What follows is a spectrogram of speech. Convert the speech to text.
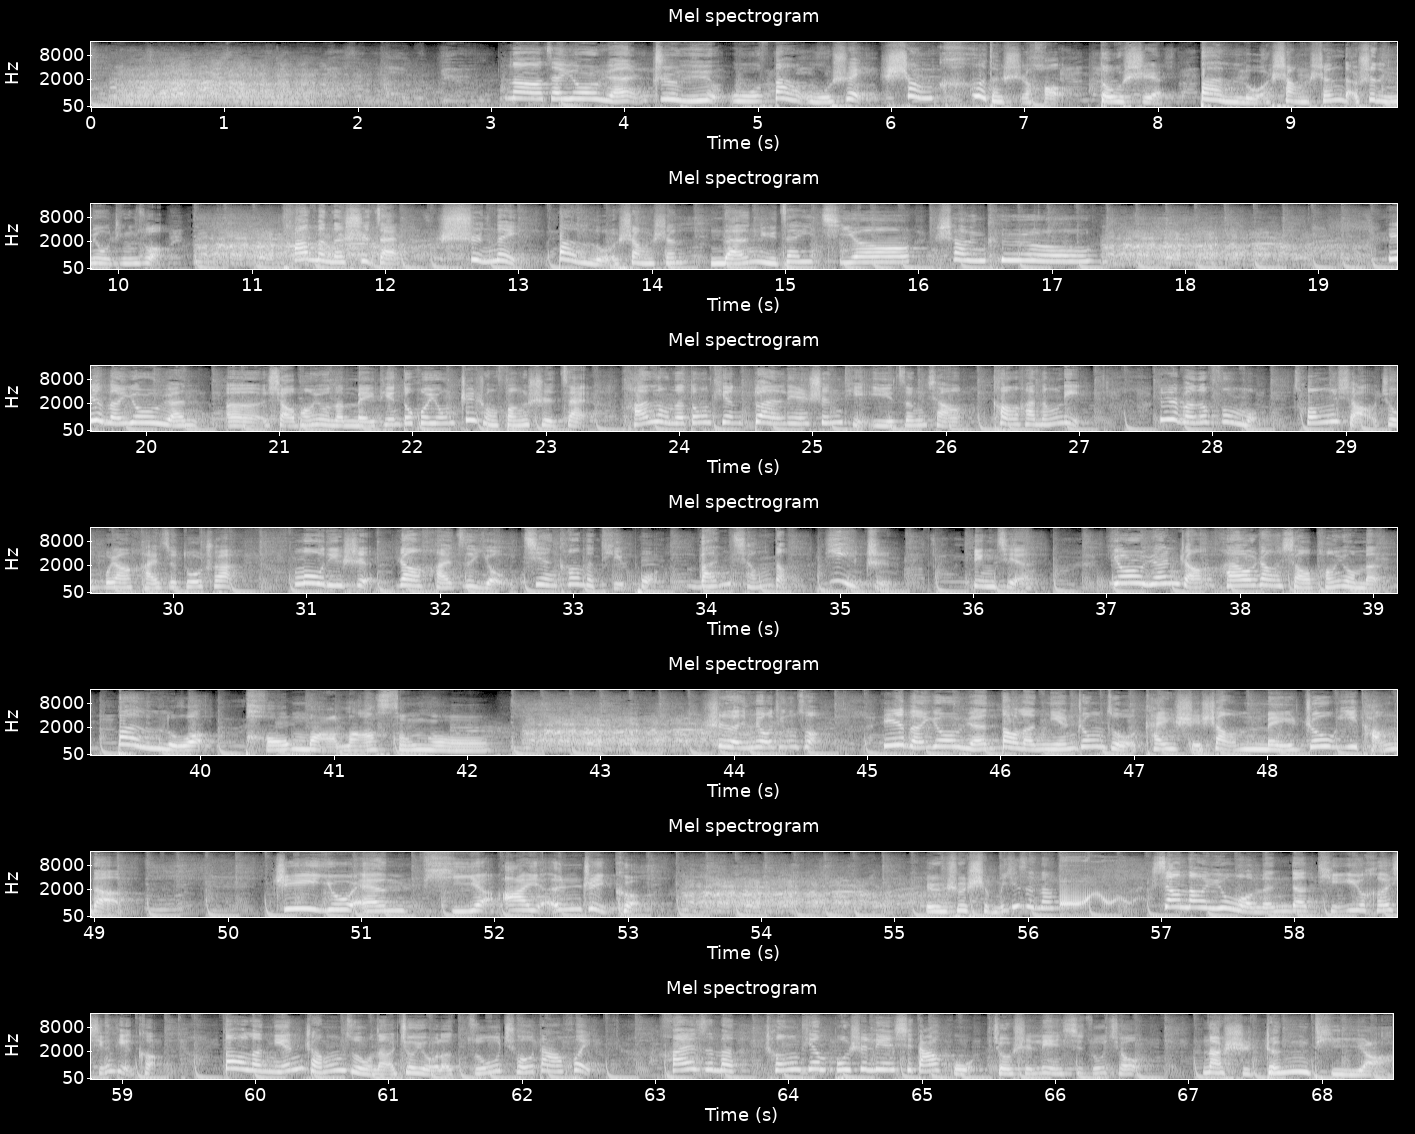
那在幼儿园，至于午饭、午睡、上课的时候，都是半裸上身的。是的，你没有听错，他们呢是在室内半裸上身，男女在一起哦，上课哦。日本幼儿园，呃，小朋友呢每天都会用这种方式在寒冷的冬天锻炼身体，以增强抗寒能力。日本的父母从小就不让孩子多穿。目的是让孩子有健康的体魄、顽强的意志，并且幼儿园长还要让小朋友们半裸跑马拉松哦。是的，你没有听错，日本幼儿园到了年中组开始上每周一堂的 G U M P I N G 课。有人说什么意思呢？相当于我们的体育和形体课。到了年长组呢，就有了足球大会，孩子们成天不是练习打鼓，就是练习足球，那是真踢呀！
